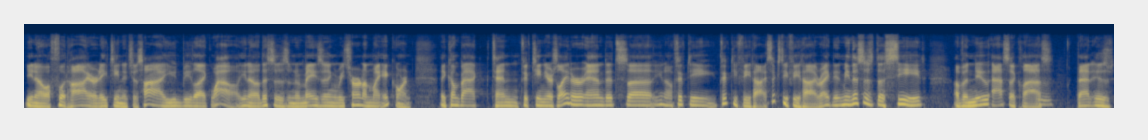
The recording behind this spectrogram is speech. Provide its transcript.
you know, a foot high or 18 inches high, you'd be like, wow, you know, this is an amazing return on my acorn. They come back 10, 15 years later and it's, uh, you know, 50, 50 feet high, 60 feet high, right? I mean, this is the seed of a new asset class mm. that is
